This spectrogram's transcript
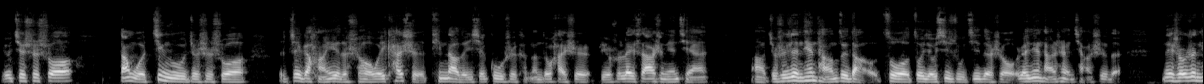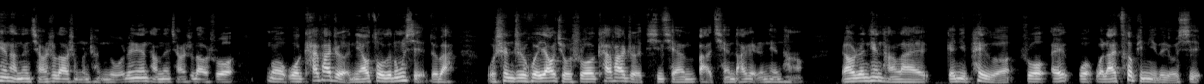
尤其是说当我进入就是说这个行业的时候，我一开始听到的一些故事可能都还是比如说类似二十年前啊，就是任天堂最早做做游戏主机的时候，任天堂是很强势的。那时候任天堂能强势到什么程度？任天堂能强势到说，我我开发者你要做个东西，对吧？我甚至会要求说开发者提前把钱打给任天堂，然后任天堂来给你配额，说哎我我来测评你的游戏。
